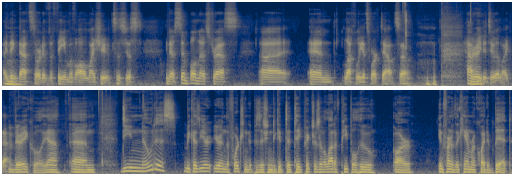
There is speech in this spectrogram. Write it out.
I mm. think hmm. that's sort of the theme of all my shoots is just you know simple, no stress, uh, and luckily it's worked out. So happy very, to do it like that. Very cool, yeah. Um, do you notice because you're you're in the fortunate position to get to take pictures of a lot of people who are in front of the camera quite a bit,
